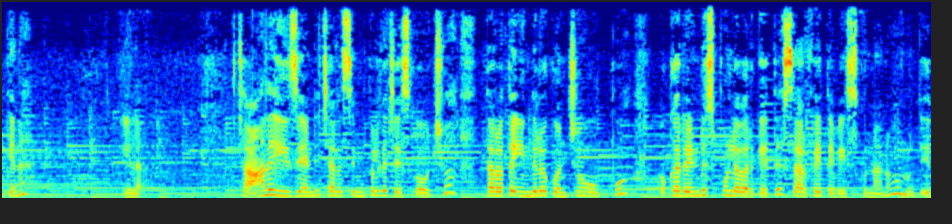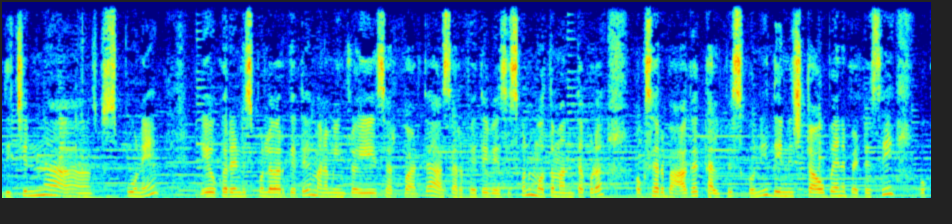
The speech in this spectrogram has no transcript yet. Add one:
ఓకేనా? ఇలా. చాలా ఈజీ అండి. చాలా సింపుల్గా చేసుకోవచ్చు. తర్వాత ఇందులో కొంచెం ఉప్పు ఒక రెండు స్పూన్ల వరకు అయితే సర్ఫ్ అయితే వేసుకున్నాను. ఇది చిన్న స్పూనే. ఒక రెండు స్పూన్ల వరకు అయితే మనం ఇంట్లో ఏ సర్ఫ్ వాడితే ఆ సర్ఫ్ అయితే వేసేసుకొని మొత్తం అంతా కూడా ఒకసారి బాగా కలిపేసుకొని దీన్ని స్టవ్ పైన పెట్టేసి ఒక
